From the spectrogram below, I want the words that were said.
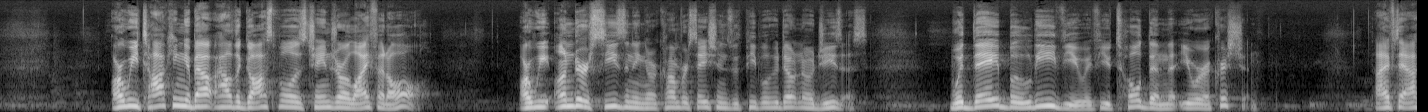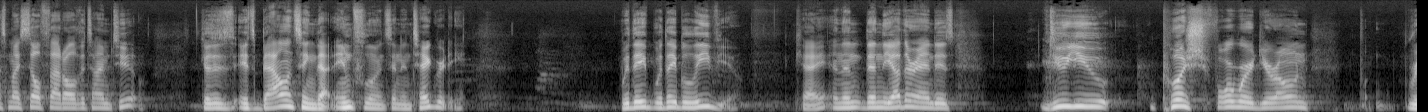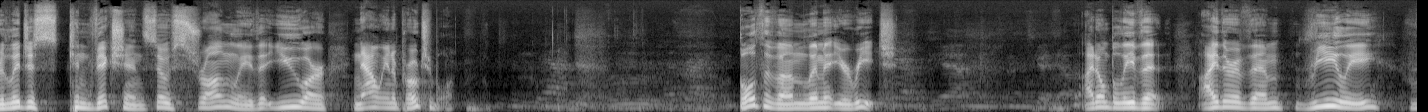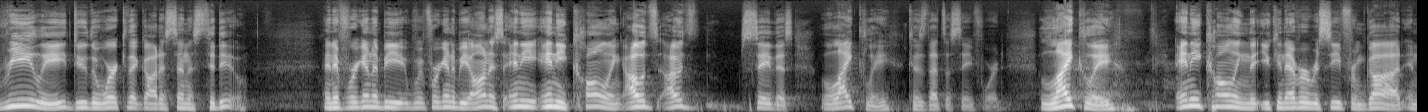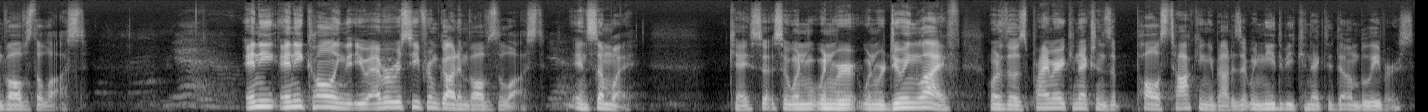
Are we talking about how the gospel has changed our life at all are we under seasoning our conversations with people who don't know jesus would they believe you if you told them that you were a Christian? I have to ask myself that all the time too, because it's, balancing that influence and integrity. Would they, would they believe you? Okay, and then, then the other end is do you push forward your own religious convictions so strongly that you are now inapproachable? Both of them limit your reach. I don't believe that either of them really, really do the work that God has sent us to do. And if we're going to be if we're going to be honest, any any calling, I would I would say this, likely, because that's a safe word. Likely any calling that you can ever receive from God involves the lost. Any any calling that you ever receive from God involves the lost in some way. Okay? So so when when we're when we're doing life, one of those primary connections that Paul is talking about is that we need to be connected to unbelievers.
